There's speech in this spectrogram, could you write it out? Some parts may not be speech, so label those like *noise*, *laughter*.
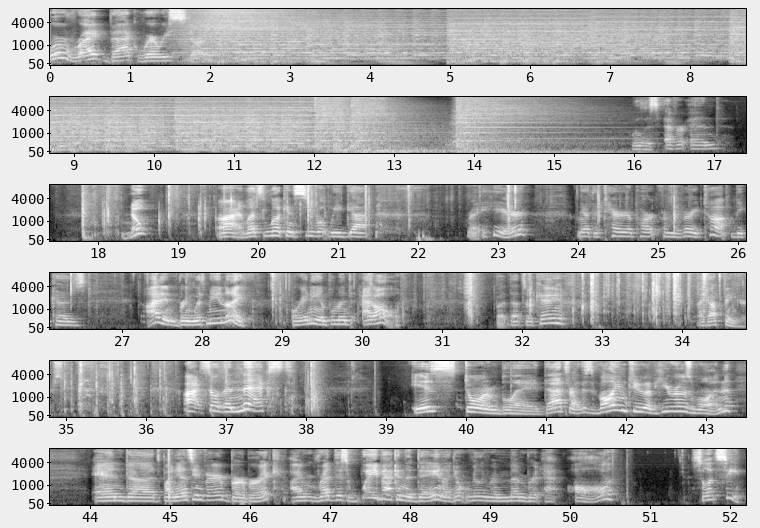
We're right back where we started. Will this ever end? Nope. All right, let's look and see what we got right here. I'm gonna have to tear it apart from the very top because I didn't bring with me a knife or any implement at all. But that's okay. I got fingers. *laughs* all right, so the next is Stormblade. That's right. This is volume two of Heroes 1 and uh, it's by Nancy and Vera Berberick. I read this way back in the day, and I don't really remember it at all. So let's see.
